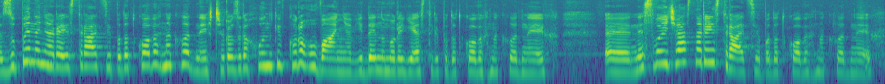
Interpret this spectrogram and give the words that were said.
зупинення реєстрації податкових накладних чи розрахунків коригування в єдиному реєстрі податкових накладних, несвоєчасна реєстрація податкових накладних.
